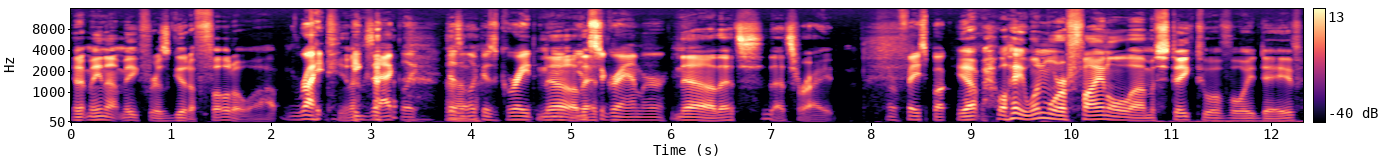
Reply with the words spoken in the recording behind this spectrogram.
and it may not make for as good a photo op right, you know? exactly. Doesn't look as great no, on Instagram or No, that's that's right. or Facebook. Yep. Well, hey, one more final uh, mistake to avoid, Dave.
